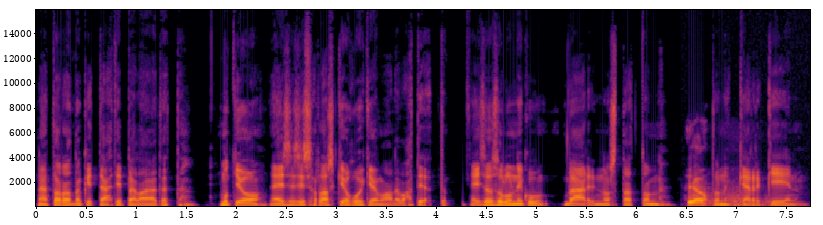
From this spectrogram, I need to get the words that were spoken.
nämä Torontokin tähtipelaajat, että mutta joo, ei se siis Raski on huikea maalivahti, että ei se olisi ollut niinku väärin nostaa tonne, tonne kärkiin.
